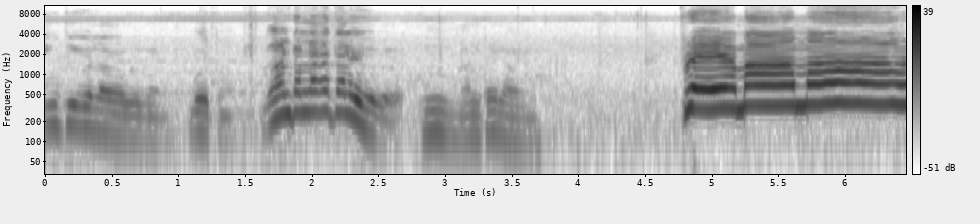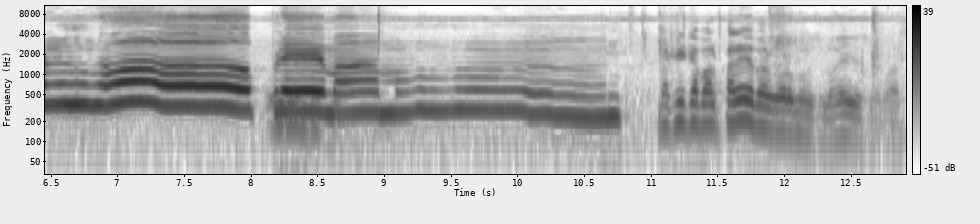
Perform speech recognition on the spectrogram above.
ইউটিউবে লাগাবো বইটা গানটা লাগা তাহলে হবে হুম গানটাই লাগাবো। প্রেম আমার ও প্রেম আমার। মাটিটা বাল পারে এবার গরম হয়েছিল হয়ে গেছে বাস।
